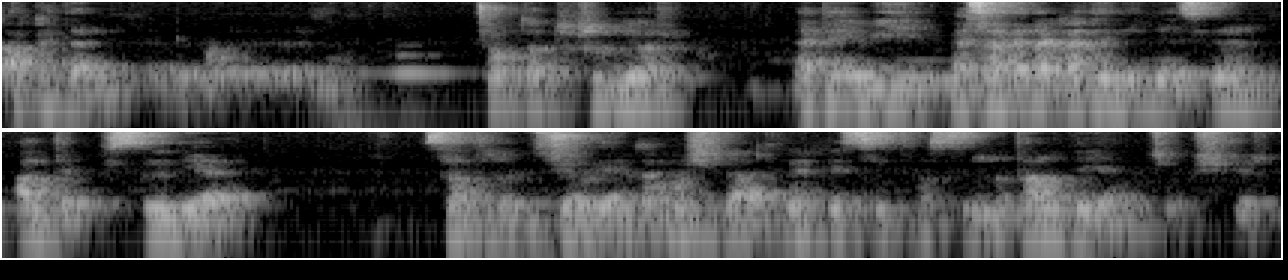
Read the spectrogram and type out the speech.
hakikaten e, çok da tutuluyor. Epey bir mesafede kat edildi. Eskiden Antep fıstığı diye çoğu yerde ama şimdi artık herkes fıstığını da tanıdığı yani çok şükür.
